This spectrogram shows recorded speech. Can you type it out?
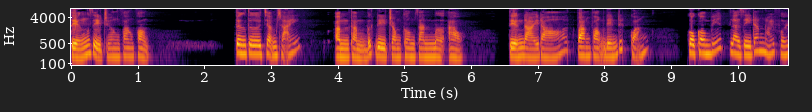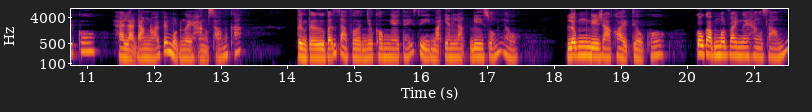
Tiếng dì trương vang vọng. Từng từ chậm rãi, âm thầm bước đi trong không gian mờ ảo. Tiếng nói đó vang vọng đến đứt quãng. Cô không biết là gì đang nói với cô, hay là đang nói với một người hàng xóm khác. Từng từ vẫn giả vờ như không nghe thấy gì mà yên lặng đi xuống lầu. Lúc đi ra khỏi tiểu cô, Cô gặp một vài người hàng xóm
